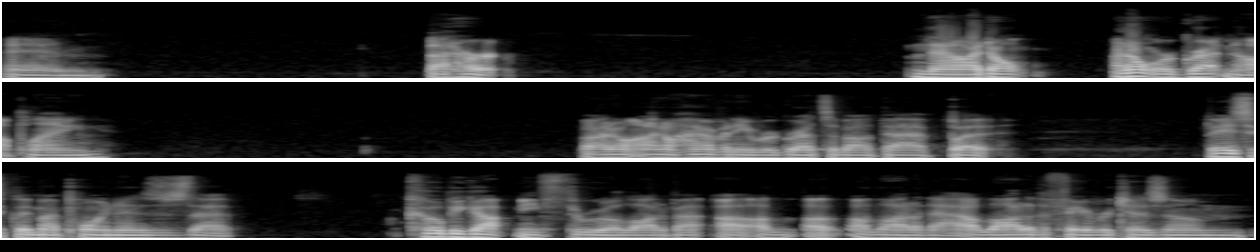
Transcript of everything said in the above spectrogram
and that hurt. Now I don't I don't regret not playing. I don't I don't have any regrets about that, but basically my point is, is that Kobe got me through a lot about uh, a, a, a, lot of that, a lot of the favoritism,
